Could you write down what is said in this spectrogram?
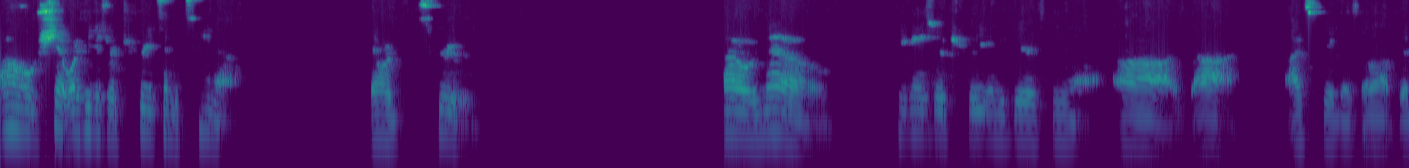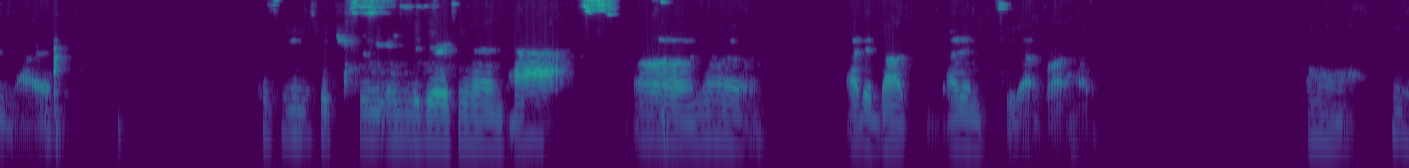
Oh shit, what if he just retreats into Tina? Then we're screwed. Oh no. He can just retreat into Giratina. Oh god. I screwed this up, didn't I? Because he can just retreat into Giratina and pass. Oh no. I did not. I didn't see that far ahead. Oh. Hmm.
